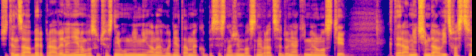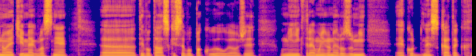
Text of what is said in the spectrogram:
že ten záběr právě není jenom o současném umění, ale hodně tam jakoby se snažím vlastně vracet do nějaké minulosti, která mě čím dál víc fascinuje tím, jak vlastně Eh, ty otázky se opakujou, jo, že umění, kterému někdo nerozumí, jako dneska, tak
